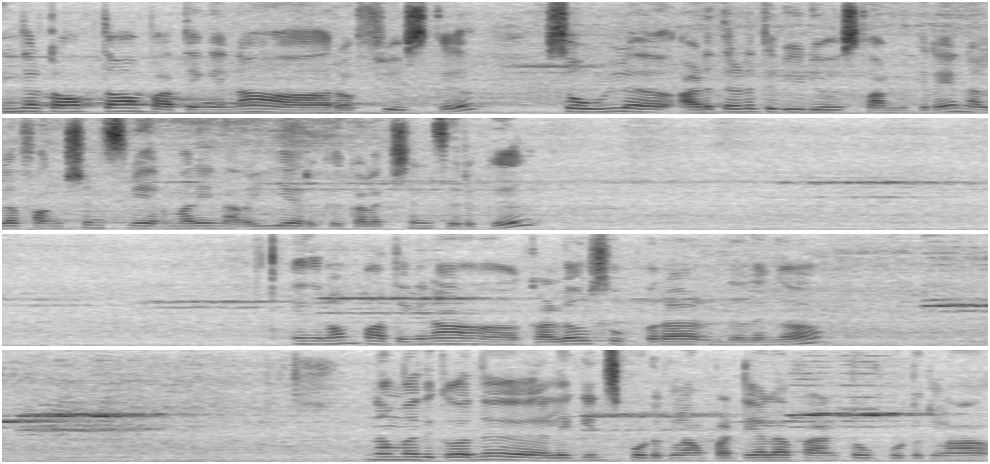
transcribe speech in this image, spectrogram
இந்த டாப் தான் பார்த்தீங்கன்னா ரஃப் யூஸ்க்கு ஸோ உள்ள அடுத்தடுத்து வீடியோஸ் காமிக்கிறேன். நல்ல ஃபங்க்ஷன்ஸ் வேறு மாதிரி நிறைய இருக்குது கலெக்ஷன்ஸ் இருக்குது இதெல்லாம் பார்த்தீங்கன்னா கலர் சூப்பராக இருந்ததுங்க. நம்ம அதுக்கு வந்து லெகின்ஸ் போட்டுக்கலாம் பட்டியாலா பேண்ட்டும் போட்டுக்கலாம்.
